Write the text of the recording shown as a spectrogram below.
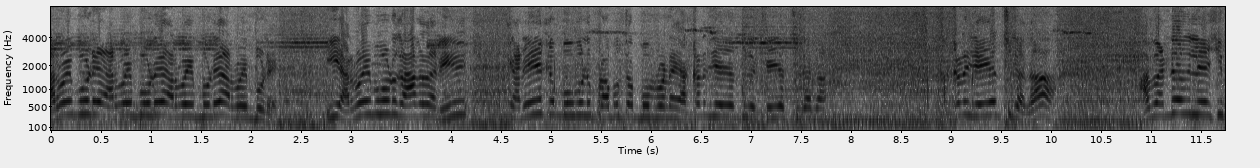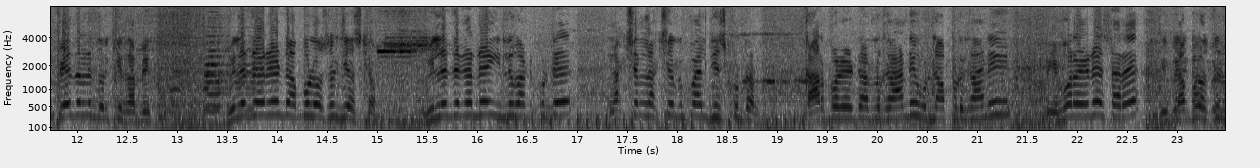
అరవై మూడే అరవై మూడే అరవై మూడే అరవై మూడే ఈ అరవై మూడు కాగదని అనేక భూములు ప్రభుత్వ భూములు ఉన్నాయి. అక్కడ చేయొచ్చు చేయొచ్చు కదా? అక్కడ చేయొచ్చు కదా? అవన్నీ వదిలేసి పేదలకు దొరికిందా మీకు? వీళ్ళ దగ్గరే డబ్బులు వసూలు చేసుకోం వీళ్ళ దగ్గరనే ఇల్లు కట్టుకుంటే లక్షల లక్షల రూపాయలు తీసుకుంటారు. కార్పొరేటర్లు కానీ ఉన్నప్పుడు కానీ ఎవరైనా సరే డబ్బులు వసూలు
